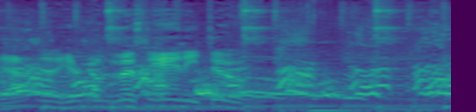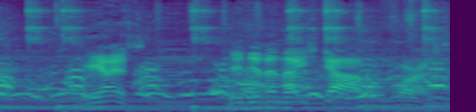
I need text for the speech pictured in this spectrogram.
yeah, here comes Miss Annie too. Yes, they did a nice job for us.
